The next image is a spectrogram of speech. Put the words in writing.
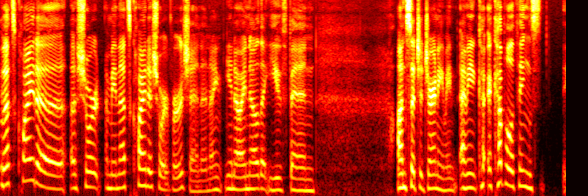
that's quite a, a short. I mean, that's quite a short version. And I, you know, I know that you've been on such a journey. I mean, I mean, a couple of things. uh,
